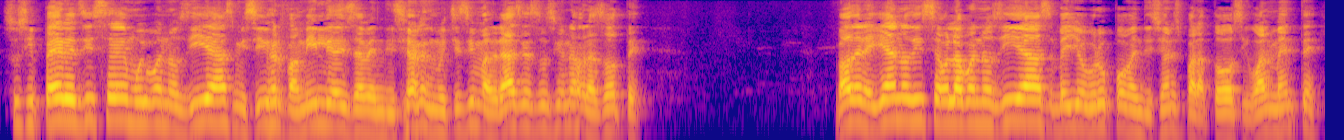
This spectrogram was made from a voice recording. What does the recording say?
Susi Pérez dice, muy buenos días. Mi ciberfamilia dice, bendiciones. Muchísimas gracias, Susi. Un abrazote. Baude Leguiano dice, hola, buenos días. Bello grupo, bendiciones para todos. Igualmente,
